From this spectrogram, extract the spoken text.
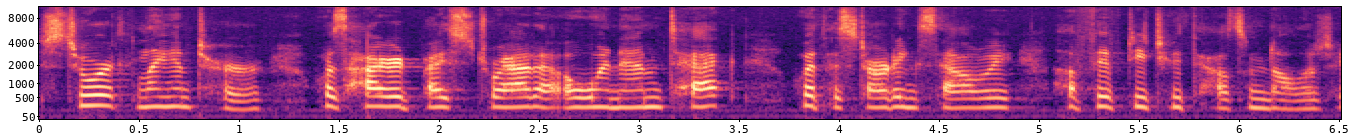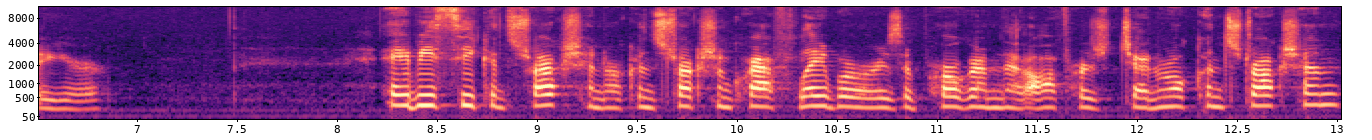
Stuart Lanter was hired by Strata O&M Tech with a starting salary of $52,000 a year. ABC Construction or Construction Craft Laborer is a program that offers general construction.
